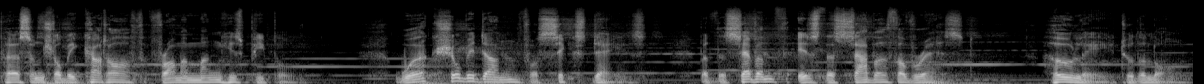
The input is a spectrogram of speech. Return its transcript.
person shall be cut off from among his people. Work shall be done for six days, but the seventh is the Sabbath of rest, holy to the Lord.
